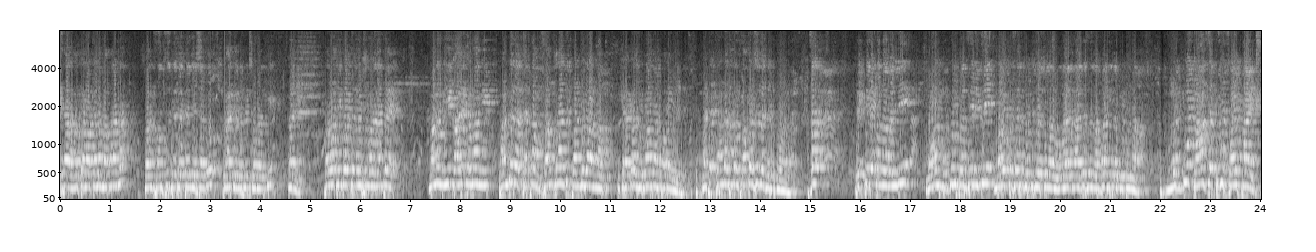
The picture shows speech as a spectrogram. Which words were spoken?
ఈసారి అన్నతో మాట్లాడినా మదనాన్న తన సంస్కృతి వ్యక్తం చేశాడు కార్యక్రమం నిర్మించుకోవడానికి కానీ తర్వాత ఇంకో విషయం ఏంటంటే మనం ఈ కార్యక్రమాన్ని పండుగ చట్టం సంక్రాంతి పండుగ అన్నాం. ఇక్కడ ఎక్కడ వివాదాల పదం లేదు అంటే పండుగ అంతా సంతోషంగా జరుపుకోవాలి. సార్, వ్యక్తిగతంగా వెళ్ళి వాళ్ళు ముగ్గురు పరిశీలించి మరొకసారి గుర్తు చేస్తున్నారు నాకు నాకు అబ్బాయి అనుకుంటున్నా ముగ్గు కాన్సెప్ట్కు ఫైవ్ పాయింట్స్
